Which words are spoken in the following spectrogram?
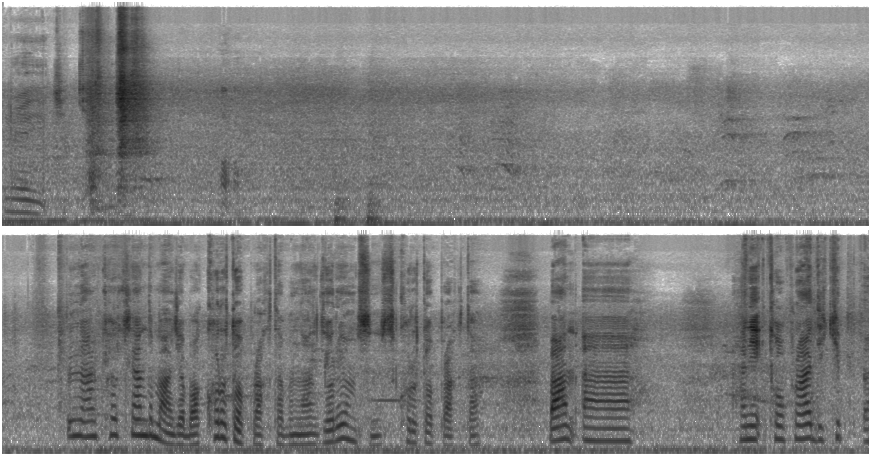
Şurayı. Bunlar köklendi mi acaba? Kuru toprakta bunlar. Görüyor musunuz? Kuru toprakta. Ben eee Hani toprağa dikip eee,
